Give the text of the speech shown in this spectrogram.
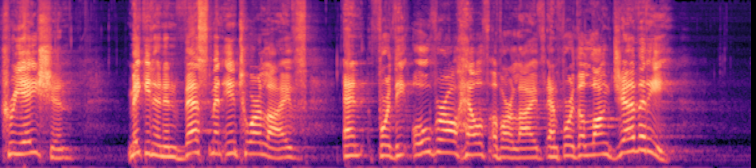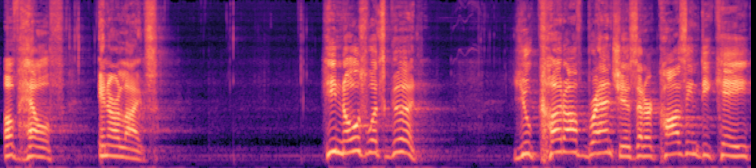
creation, making an investment into our lives, and for the overall health of our lives and for the longevity of health in our lives? He knows what's good. You cut off branches that are causing decay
